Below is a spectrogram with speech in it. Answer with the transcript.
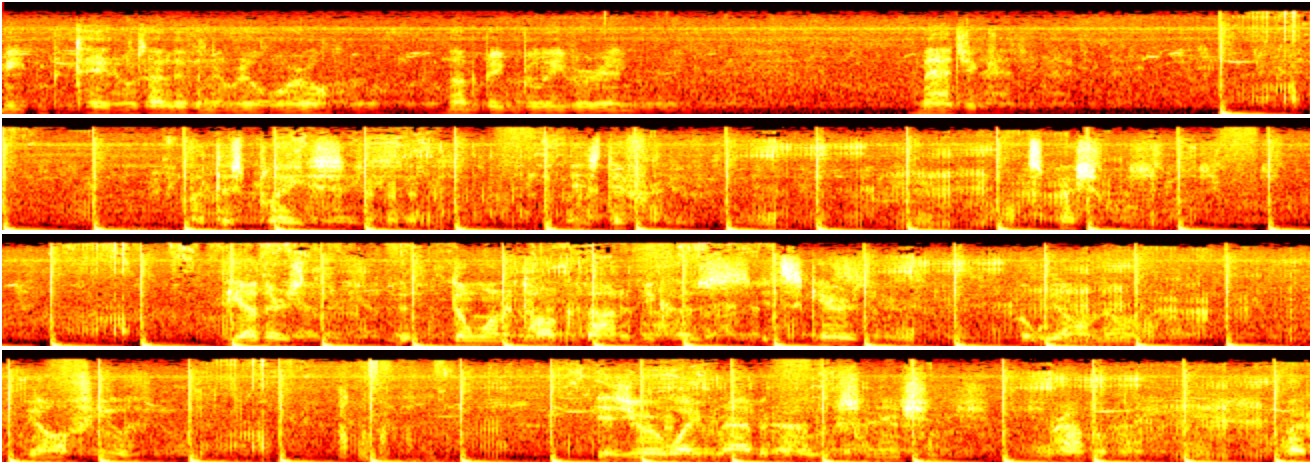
Meat and potatoes. I live in the real world. Not a big believer in magic. But this place is different. Special. The others don't want to talk about it because it scares them. But we all know. We all feel it. Is your white rabbit a hallucination? Probably. But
